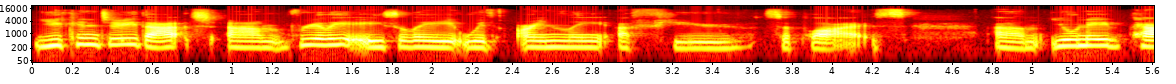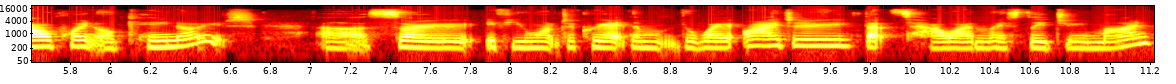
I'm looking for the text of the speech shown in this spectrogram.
you can do that um, really easily with only a few supplies. Um, you'll need PowerPoint or Keynote. Uh, so if you want to create them the way I do, that's how I mostly do mine.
